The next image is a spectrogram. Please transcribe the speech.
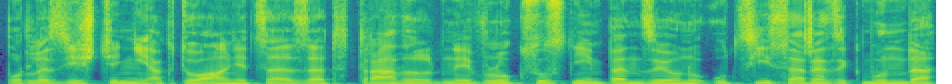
Podle zjištění aktuálně CZ trávil dny v luxusním penzionu u císaře Zikmunda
